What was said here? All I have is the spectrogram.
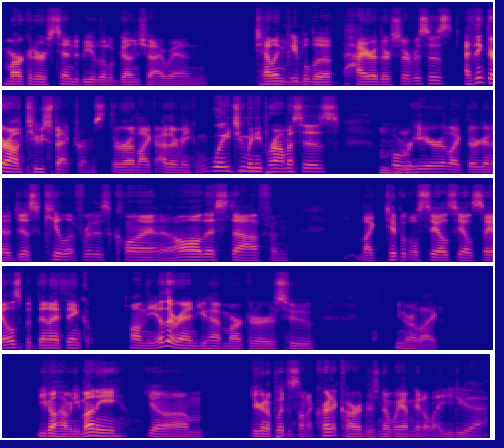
marketers tend to be a little gun shy when telling people to hire their services. I think they're on two spectrums. They're like either making way too many promises over here, like they're gonna just kill it for this client and all this stuff, and like typical sales, sales, sales. But then I think on the other end, you have marketers who, you know, are like, you don't have any money. You, um, you're gonna put this on a credit card. There's no way I'm gonna let you do that.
